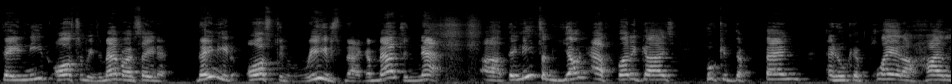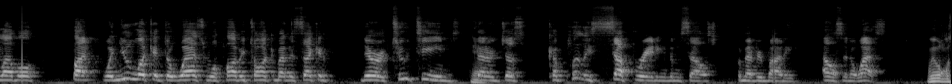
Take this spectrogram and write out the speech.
They need Austin Reaves. Remember, I'm saying that they need Austin Reaves back. Imagine that. Uh, they need some young athletic guys who can defend and who can play at a high level. But when you look at the West, we'll probably talk about in a second. There are two teams yeah. that are just completely separating themselves from everybody else in the West. We will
